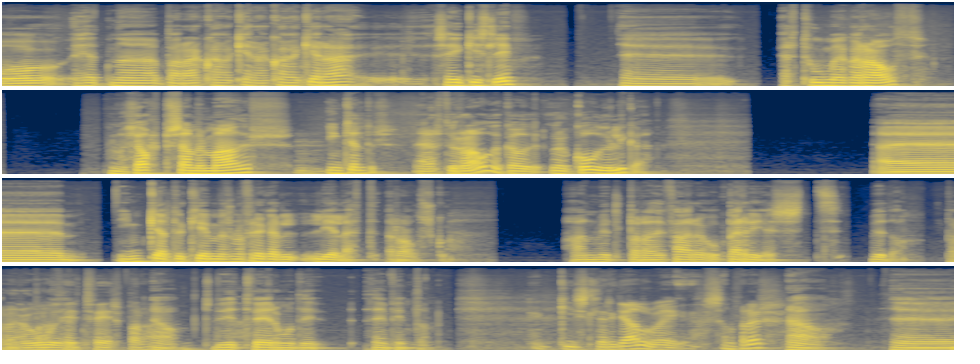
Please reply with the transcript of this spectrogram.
Og hérna bara hvað við að gera, hvað við að gera segir Gísli. E, er þú með eitthvað ráð Nú hjálp samir maður Ingjaldur, er ertu ráðugáður góður líka? E, Ingjaldur kemur með svona frekar lélegt ráð sko. Hann vil bara þið fara og berjast við þá, bara róið. Þeir tveir bara. Já, við tveir á móti þeim 15 Gísli er ekki alveg sannfæður Já, uh,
